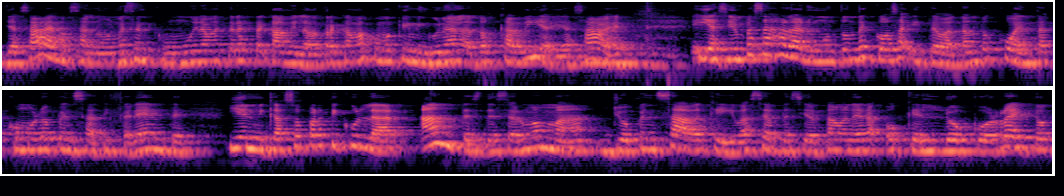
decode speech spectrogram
ya sabes, o sea, no me sentí como voy a meter a esta cama y la otra cama como que ninguna de las dos cabía, ya sabes. Y así empezás a hablar un montón de cosas y te vas dando cuenta cómo lo pensás diferente. Y en mi caso particular, antes de ser mamá, yo pensaba que iba a ser de cierta manera o que lo correcto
